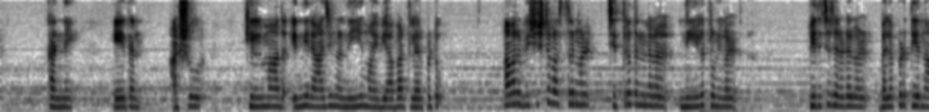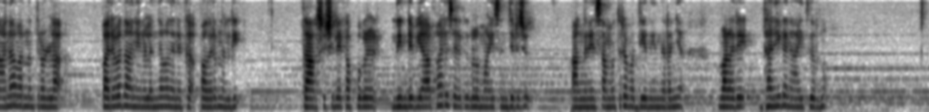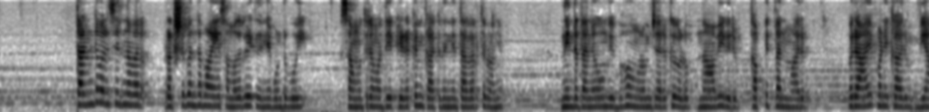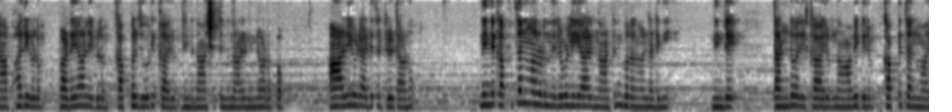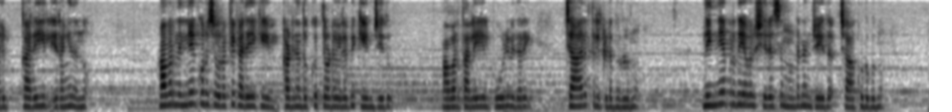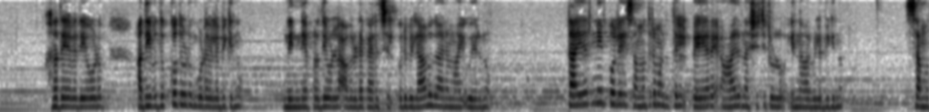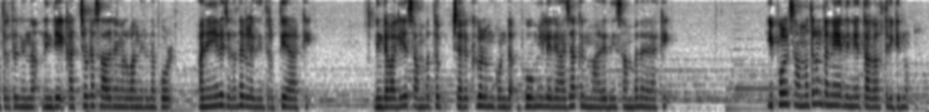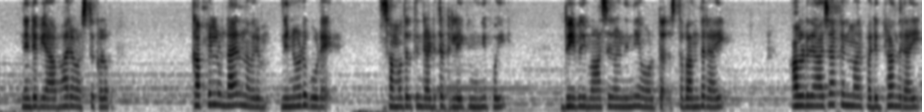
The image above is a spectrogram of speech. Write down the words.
കന്നെ ഏതൻ അഷൂർ കിൽമാദ് എന്നീ രാജ്യങ്ങൾ നീയുമായി വ്യാപാരത്തിലേർപ്പെട്ടു അവർ വിശിഷ്ട വസ്ത്രങ്ങൾ ചിത്രത്തന്നലുകൾ നീലത്തുണികൾ പിരിച്ച ചരടുകൾ ബലപ്പെടുത്തിയ നാനാവർണത്തിലുള്ള പരവധാന്യങ്ങൾ എന്നിവ നിനക്ക് പകരം നൽകി. താർശിഷിലെ കപ്പുകൾ നിന്റെ വ്യാപാര ചരക്കുകളുമായി സഞ്ചരിച്ചു. അങ്ങനെ സമുദ്രമധ്യ നീ നിറഞ്ഞ് വളരെ ധനികനായി തീർന്നു തണ്ട് വലിച്ചിരുന്നവർ പ്രക്ഷുബന്ധമായ സമുദ്രത്തിലേക്ക് നിന്നെ കൊണ്ടുപോയി. സമുദ്രമധ്യേ കിഴക്കൻ കാറ്റ് നിന്നെ തകർത്തു കളഞ്ഞു. നിന്റെ ധനവും വിഭവങ്ങളും ചരക്കുകളും നാവികരും കപ്പിത്താന്മാരും ഒരായപ്പണിക്കാരും വ്യാപാരികളും പടയാളികളും കപ്പൽ ജോലിക്കാരും നിന്റെ നാശത്തിന്റെ നാളിൽ നിന്നോടൊപ്പം ആഴിയുടെ അടിത്തട്ടിൽ താണു. നിന്റെ കപ്പിത്തന്മാരുടെ നിലവിളിയാൽ നാട്ടിൻപുറങ്ങൾ നടുങ്ങി. നിന്റെ തണ്ടുവലിക്കാരും നാവികരും കപ്പിത്തന്മാരും കരയിൽ ഇറങ്ങി നിന്നു. അവർ നിന്നെക്കുറിച്ച് ഉറക്കെ കരയുകയും കഠിന ദുഃഖത്തോടെ വിലപിക്കുകയും ചെയ്തു. അവർ തലയിൽ പൂഴി വിതറി ചാരത്തിൽ കിടന്നുള്ളുന്നു നിന്നെ പ്രതി അവർ ശിരസ് മുണ്ടനം ചെയ്ത് ചാക്കുടുക്കുന്നു. ഹൃദയവതയോടും അതീവ ദുഃഖത്തോടും കൂടെ വിലപിക്കുന്നു. നിന്നെ പ്രതിയുള്ള അവരുടെ കരച്ചിൽ ഒരു വിലാപഗാനമായി ഉയരുന്നു. ടയറിനെ പോലെ സമുദ്രമതത്തിൽ വേറെ ആര് നശിച്ചിട്ടുള്ളൂ എന്നവർ വിലപിക്കുന്നു. സമുദ്രത്തിൽ നിന്ന് നിന്റെ കച്ചവട സാധനങ്ങൾ വന്നിരുന്നപ്പോൾ അനേക ജനതകളെ നീ തൃപ്തിയാക്കി. നിന്റെ വലിയ സമ്പത്തും ചരക്കുകളും കൊണ്ട് ഭൂമിയിലെ രാജാക്കന്മാരെ നീ സമ്പന്നരാക്കി. ഇപ്പോൾ സമുദ്രം തന്നെ നിന്നെ തകർത്തിരിക്കുന്നു. നിന്റെ വ്യാപാര വസ്തുക്കളും കപ്പലിലുണ്ടായിരുന്നവരും നിന്നോടുകൂടെ സമുദ്രത്തിന്റെ അടിത്തട്ടിലേക്ക് മുങ്ങിപ്പോയി. ദ്വീപ് നിവാസികൾ നിന്നെ ഓർത്ത് സ്തബന്ധരായി അവരുടെ രാജാക്കന്മാർ പരിഭ്രാന്തരായി.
